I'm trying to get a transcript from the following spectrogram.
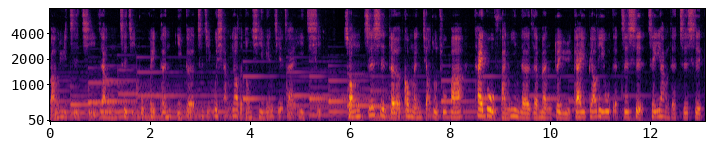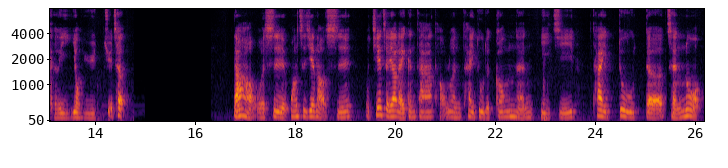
防御自己，让自己不会跟一个自己不想要的东西连接在一起。从知识的功能角度出发，态度反映了人们对于该标的物的知识。这样的知识可以用于决策。大家好，我是汪志坚老师。我接着要来跟大家讨论态度的功能，以及态度的承诺，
